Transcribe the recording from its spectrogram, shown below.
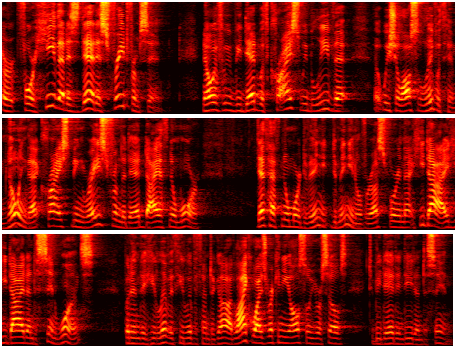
or for he that is dead is freed from sin. Now, if we be dead with Christ, we believe that uh, we shall also live with him, knowing that Christ, being raised from the dead, dieth no more. Death hath no more dominion over us, for in that he died, he died unto sin once, but in that he liveth, he liveth unto God. Likewise, reckon ye also yourselves to be dead indeed unto sin,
